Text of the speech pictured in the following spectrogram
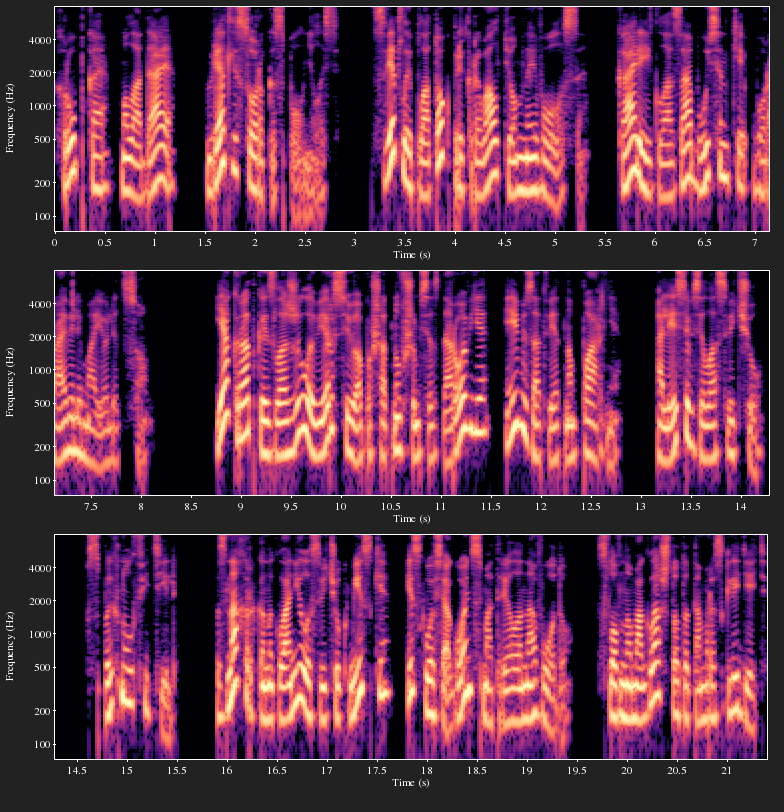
Хрупкая, молодая, Вряд ли сорок исполнилось. Светлый платок прикрывал темные волосы. Карие глаза бусинки буравили мое лицо. Я кратко изложила версию о пошатнувшемся здоровье и безответном парне. Олеся взяла свечу. Вспыхнул фитиль. Знахарка наклонила свечу к миске и сквозь огонь смотрела на воду, словно могла что-то там разглядеть.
